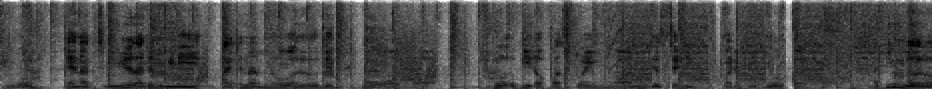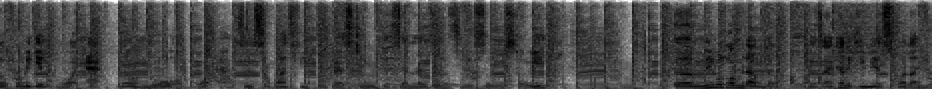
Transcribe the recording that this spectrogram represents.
Zero. And uh, to be real, I don't really, I kind of know a little bit more uh, know a bit of what's going on just judging by the video, I think we'll probably get more more lore or more answers once we progress through the Zenless Zone Zero story. Um, leave a comment down below because I'm kind of curious what are your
